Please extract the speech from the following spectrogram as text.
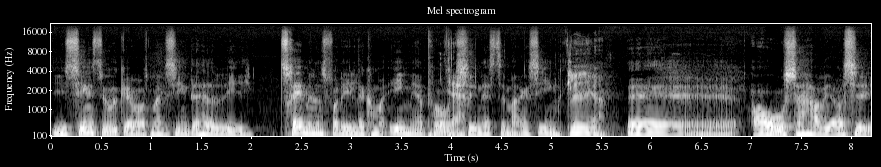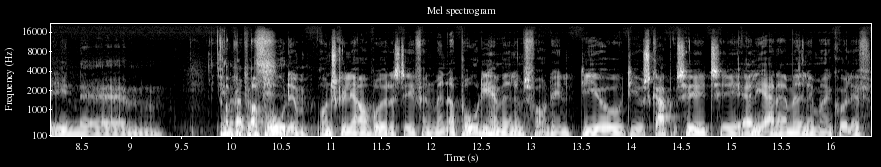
I seneste udgave af vores magasin, der havde vi tre medlemsfordele. Der kommer en mere på ja. til næste magasin. Glæd jer. Øh, og så har vi også en... Øh, en og, og brug dem. Undskyld, jeg afbryder dig, Stefan, men at bruge de her medlemsfordele, de er jo, de er jo skabt til, til alle jer, der er medlemmer i KLF.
